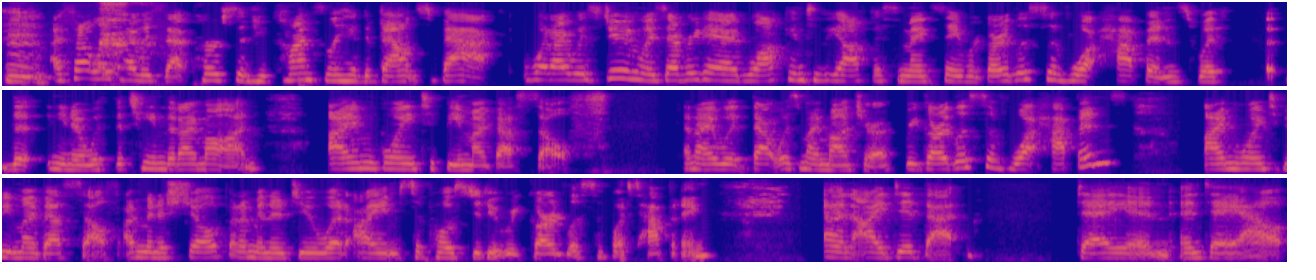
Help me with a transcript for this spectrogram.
Mm. I felt like I was that person who constantly had to bounce back. What I was doing was every day I'd walk into the office and I'd say, regardless of what happens with the, you know, with the team that I'm on, I'm going to be my best self. And I would, that was my mantra. Regardless of what happens, I'm going to be my best self. I'm going to show up and I'm going to do what I am supposed to do, regardless of what's happening. And I did that day in and day out.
